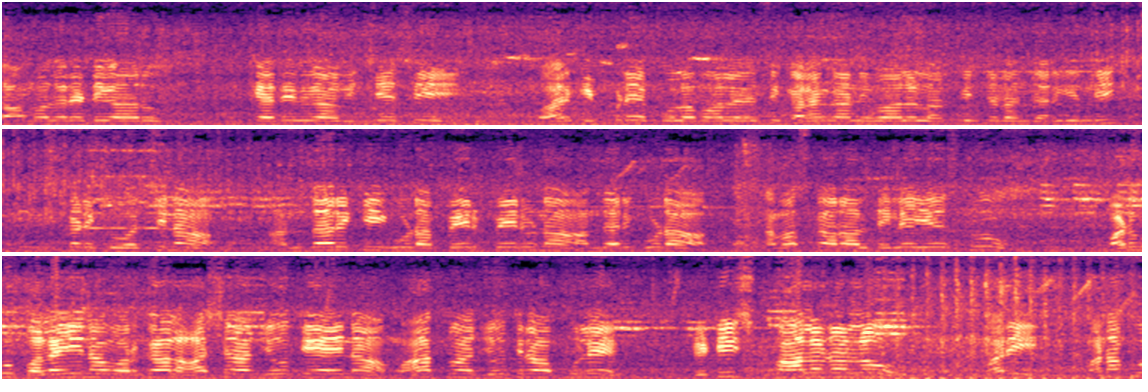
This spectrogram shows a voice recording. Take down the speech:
దామోదర్ రెడ్డి గారు ముఖ్య అతిథిగా విచ్చేసి వారికి ఇప్పుడే పూలమాల వేసి ఘనంగా నివాళులు అర్పించడం జరిగింది. ఇక్కడికి వచ్చిన అందరికీ కూడా పేరు పేరున అందరికీ కూడా నమస్కారాలు తెలియజేస్తూ బడుగు బలహీన వర్గాల ఆశా జ్యోతి అయిన మహాత్మా జ్యోతిరావు పులే బ్రిటిష్ పాలనలో మరి మనకు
